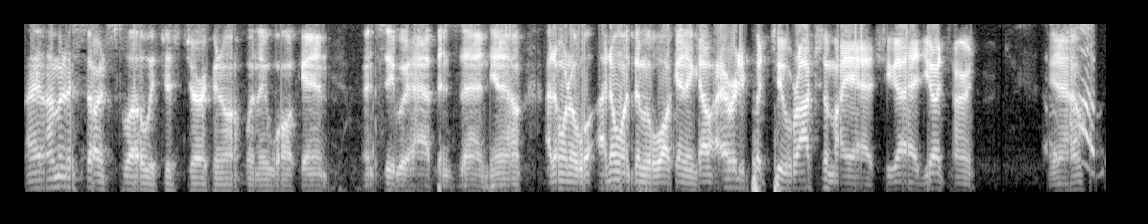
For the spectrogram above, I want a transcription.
I, I'm going to start slow with just jerking off when they walk in and see what happens then. You know, I don't want to. I don't want them to walk in and go. I already put two rocks in my ass. You go ahead, your turn. You know. Bob,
